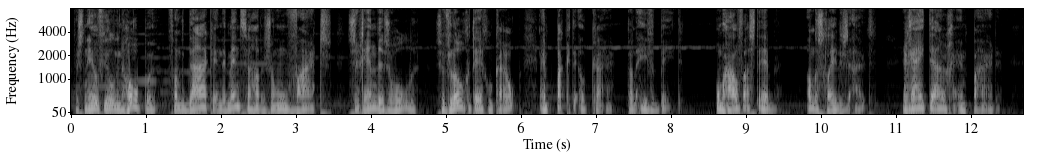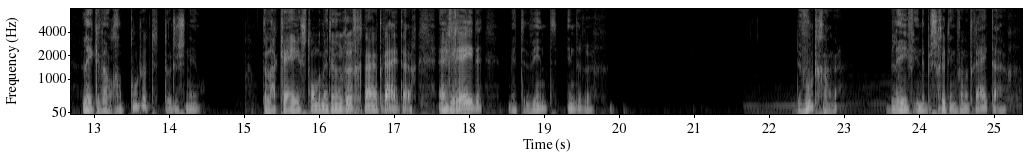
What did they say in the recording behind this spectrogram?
De sneeuw viel in hopen van de daken en de mensen hadden zo'n vaart. Ze renden, ze holden, ze vlogen tegen elkaar op en pakten elkaar dan even beet. Om houvast te hebben, anders gleden ze uit. Rijtuigen en paarden leken wel gepoederd door de sneeuw. De lakeien stonden met hun rug naar het rijtuig en reden met de wind in de rug. De voetganger bleef in de beschutting van het rijtuig.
